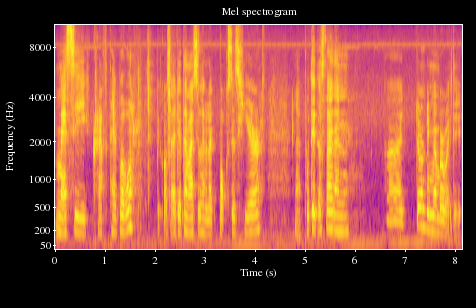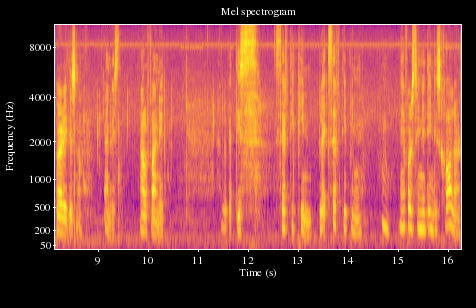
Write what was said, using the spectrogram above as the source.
messy craft table because at the time I still have like boxes here and I put it aside and I don't remember where it, where it is now. Anyways, I'll find it. Look at this safety pin, black safety pin. Hmm, never seen it in this color.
